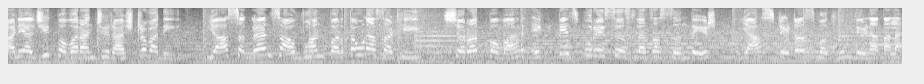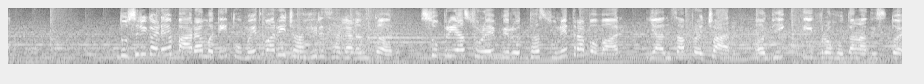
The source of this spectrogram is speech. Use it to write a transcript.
आणि अजित पवारांची राष्ट्रवादी या सगळ्यांचं आव्हान परतवण्यासाठी शरद पवार एकटेच पुरेसे असल्याचा संदेश या स्टेटसमधून देण्यात आलाय. दुसरीकडे बारामतीत उमेदवारी जाहीर झाल्यानंतर सुप्रिया सुळे विरुद्ध सुनेत्रा पवार यांचा प्रचार अधिक तीव्र होताना दिसतोय.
